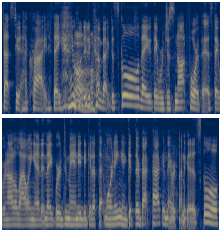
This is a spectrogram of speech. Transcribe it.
That student had cried. They, they wanted to come back to school. They they were just not for this. They were not allowing it, and they were demanding to get up that morning and get their backpack, and they were going to go to school,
